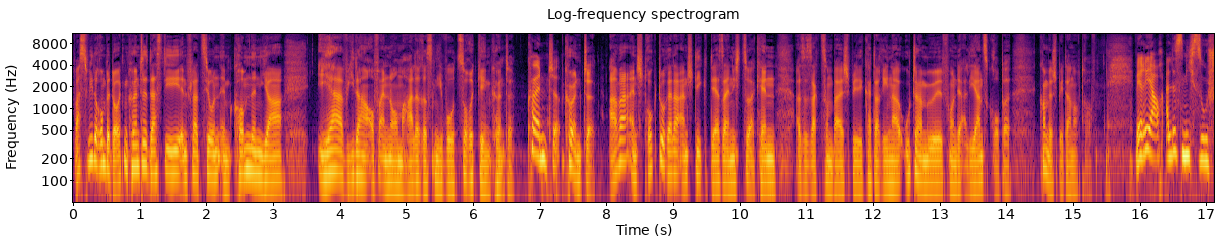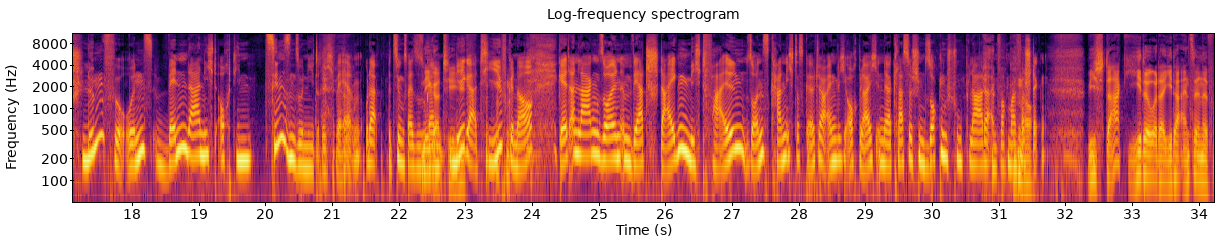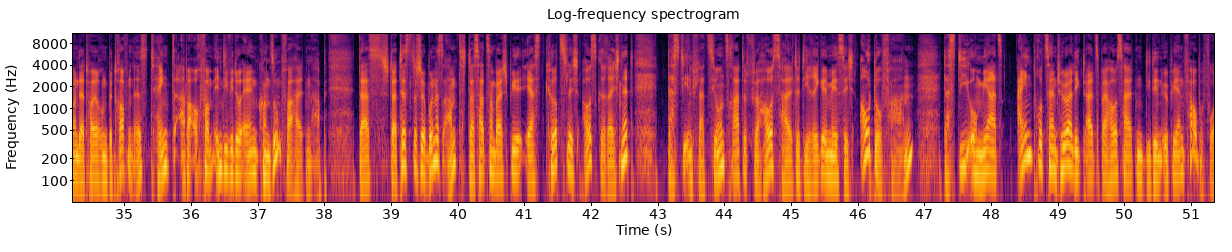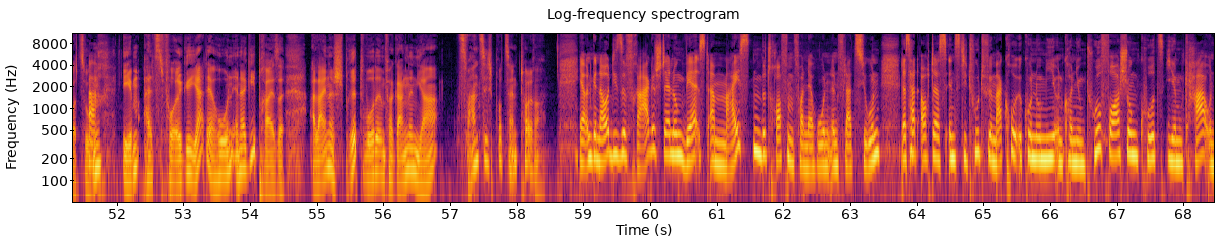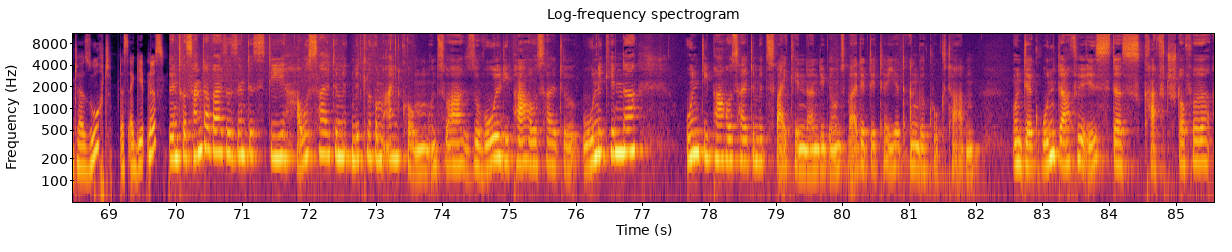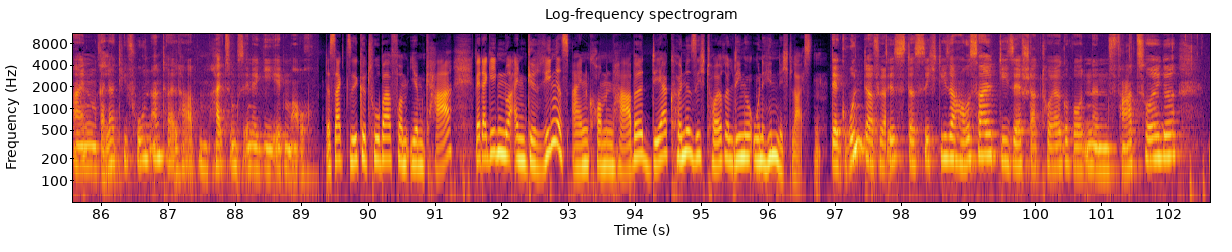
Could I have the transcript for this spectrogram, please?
Was wiederum bedeuten könnte, dass die Inflation im kommenden Jahr eher wieder auf ein normaleres Niveau zurückgehen könnte. Könnte. Könnte. Aber ein struktureller Anstieg, der sei nicht zu erkennen. Also sagt zum Beispiel Katharina Utermühl von der Allianzgruppe. Kommen wir später noch drauf. Wäre ja auch alles nicht so schlimm für uns, wenn da nicht auch die Zinsen so niedrig wären. Oder beziehungsweise sogar Negativ. negativ genau. Geldanlagen sollen im Wert steigen, nicht fallen. Sonst kann ich das Geld ja eigentlich auch gleich in der klassischen Sockenschublade einfach mal Genau. verstecken. Wie stark jede oder jeder Einzelne von der Teuerung betroffen ist, hängt aber auch vom individuellen Konsumverhalten ab. Das Statistische Bundesamt, das hat zum Beispiel erst kürzlich ausgerechnet, dass die Inflationsrate für Haushalte, die regelmäßig Auto fahren, dass die um mehr als ein Prozent höher liegt als bei Haushalten, die den ÖPNV bevorzugen. Ach. Eben als Folge ja der hohen Energiepreise. Alleine Sprit wurde im vergangenen Jahr 20 Prozent teurer. Ja, und genau diese Fragestellung, wer ist am meisten betroffen von der hohen Inflation, das hat auch das Institut für Makroökonomie und Konjunkturforschung, kurz IMK, untersucht. Das Ergebnis? Interessanterweise sind es die Haushalte mit mittlerem Einkommen, und zwar sowohl die Paarhaushalte ohne Kinder und die Paarhaushalte mit zwei Kindern, die wir uns beide detailliert angeguckt haben. Und der Grund dafür ist, dass Kraftstoffe einen relativ hohen Anteil haben, Heizungsenergie eben auch. Das sagt Silke Tober vom IMK. Wer dagegen nur ein geringes Einkommen habe, der könne sich teure Dinge ohnehin nicht leisten. Der Grund dafür ist, dass sich dieser Haushalt die sehr stark teuer gewordenen Fahrzeuge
